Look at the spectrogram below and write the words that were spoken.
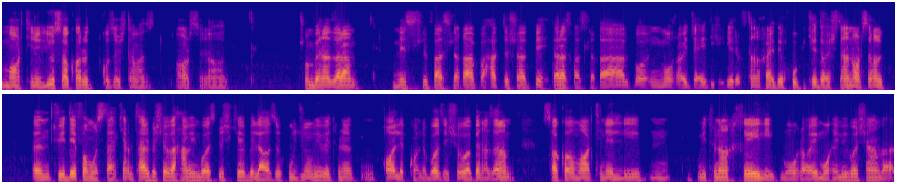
مارتینلی و ساکا رو گذاشتم از آرسنال. چون به نظرم مثل فصل قبل و حتی شاید بهتر از فصل قبل با این مهرهای جدیدی که گرفتن خرید خوبی که داشتن آرسنال توی دفاع مستحکمتر بشه و همین باعث بشه که به لحاظ هجومی بتونه قالب کنه بازیشو و به نظرم ساکا و مارتینلی می‌تونن خیلی مهرهای مهمی باشن و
